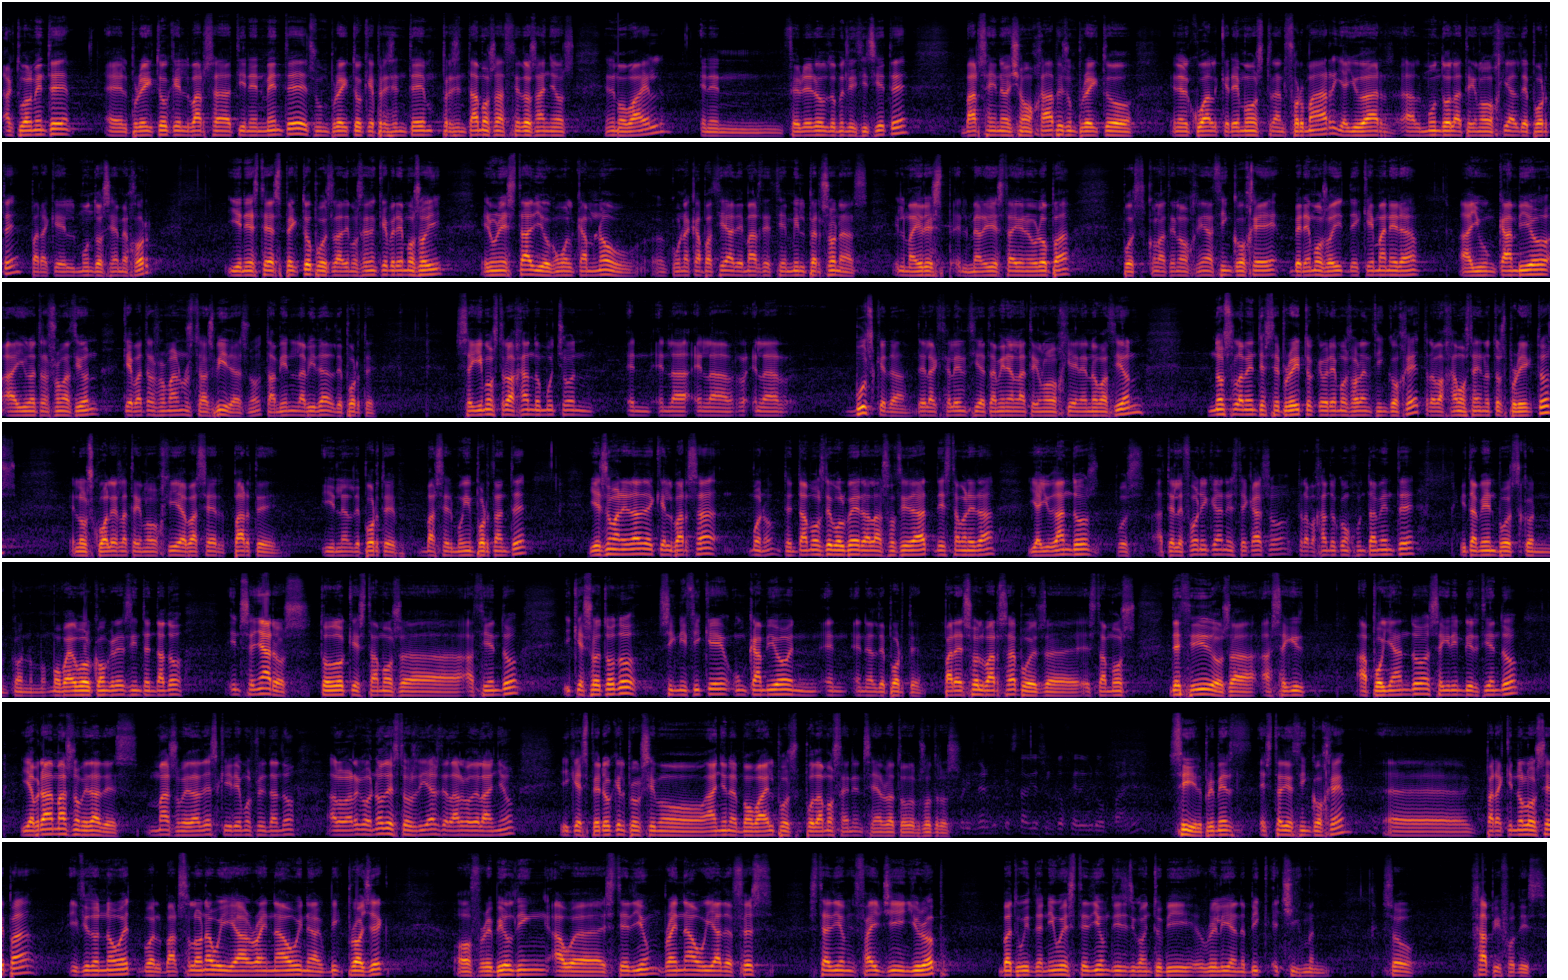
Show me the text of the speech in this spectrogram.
actualmente el proyecto que el Barça tiene en mente es un proyecto que presenté, presentamos hace dos años en el mobile, en, en febrero del 2017. Barça Innovation Hub es un proyecto en el cual queremos transformar y ayudar al mundo la tecnología al deporte para que el mundo sea mejor. Y en este aspecto, pues la demostración que veremos hoy en un estadio como el Camp Nou, eh, con una capacidad de más de 100.000 personas, el mayor, el mayor estadio en Europa, pues con la tecnología 5G veremos hoy de qué manera hay un cambio, hay una transformación que va a transformar nuestras vidas, ¿no? también la vida del deporte. Seguimos trabajando mucho en, la búsqueda de la excelencia también en la tecnología y la innovación. No solamente este proyecto que veremos ahora en 5G, trabajamos también en otros proyectos en los cuales la tecnología va a ser parte y en el deporte va a ser muy importante. Y es una manera de que el Barça, bueno, intentamos devolver a la sociedad de esta manera y ayudando pues, a Telefónica en este caso, trabajando conjuntamente y también pues, con, con Mobile World Congress intentando enseñaros todo lo que estamos uh, haciendo y que sobre todo signifique un cambio en, el deporte. Para eso el Barça pues uh, estamos decididos a, a seguir apoyando, a seguir invirtiendo y habrá más novedades, más novedades que iremos presentando a lo largo, no de estos días, de largo del año y que espero que el próximo año en el mobile pues, podamos también enseñarlo a todos vosotros. ¿El primer estadio 5G de Europa? ¿eh? Sí, el primer estadio 5G. Uh, para quien no lo sepa, if you don't know it, well, Barcelona, we are right now in a big project of rebuilding our stadium. Right now, we are the first stadium 5G in Europe, but with the new stadium, this is going to be really a big achievement. So, happy for this.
